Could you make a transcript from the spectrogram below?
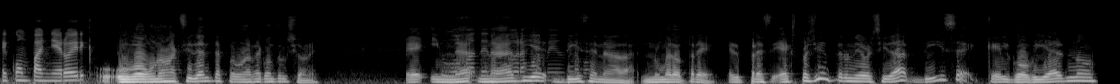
el compañero Eric. Hubo unos accidentes por unas reconstrucciones. Eh, y nadie dice nada. Número tres, el expresidente de la universidad dice que el gobierno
